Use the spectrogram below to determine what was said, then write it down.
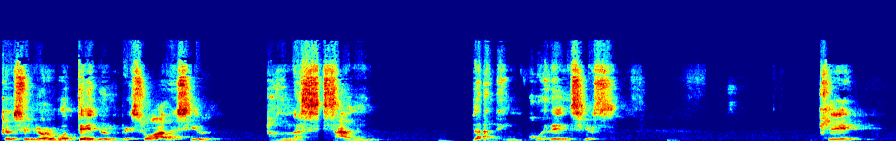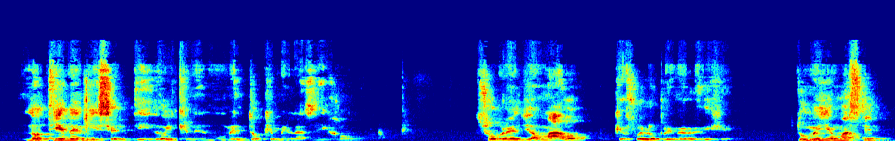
que el señor Botello empezó a decir toda una sanda de incoherencias que no tienen ni sentido y que en el momento que me las dijo sobre el llamado, que fue lo primero, le dije, ¿tú me llamaste?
